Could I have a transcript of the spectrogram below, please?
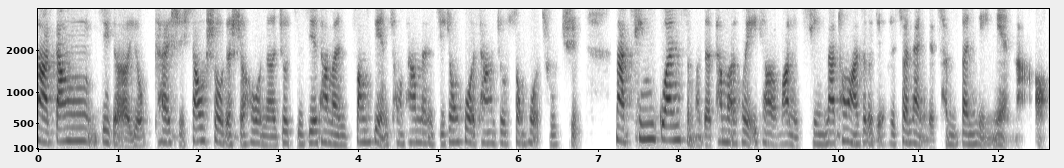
那当这个有开始销售的时候呢，就直接他们方便从他们集中货仓就送货出去。那清关什么的，他们会一条龙帮你清。那通常这个就会算在你的成本里面了哦。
